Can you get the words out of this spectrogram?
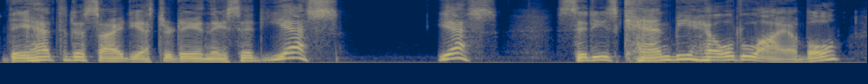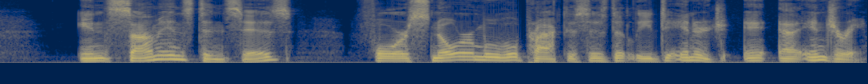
They had to decide yesterday, and they said yes, yes, cities can be held liable in some instances for snow removal practices that lead to uh, injury.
